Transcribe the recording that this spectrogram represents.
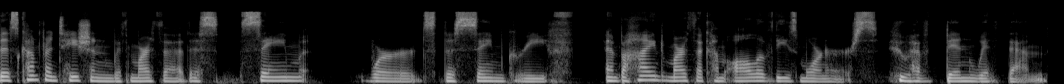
this confrontation with Martha, this same words, this same grief, and behind Martha come all of these mourners who have been with them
